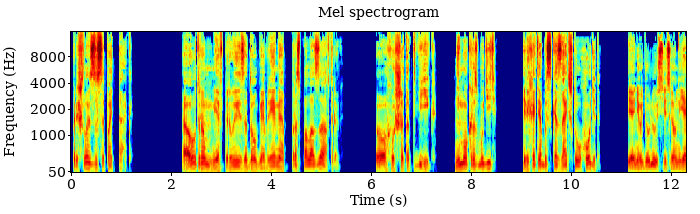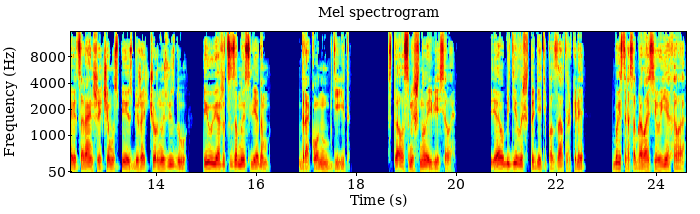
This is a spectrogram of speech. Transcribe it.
Пришлось засыпать так. А утром я впервые за долгое время проспала завтрак. Ох уж этот Вик! Не мог разбудить? Или хотя бы сказать, что уходит? Я не удивлюсь, если он явится раньше, чем успею сбежать в черную звезду и увяжется за мной следом. Дракон бдит. Стало смешно и весело. Я убедилась, что дети позавтракали, быстро собралась и уехала,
